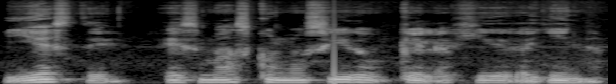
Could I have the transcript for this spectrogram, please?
y este es más conocido que el ají de gallina.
